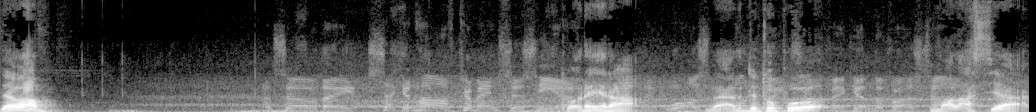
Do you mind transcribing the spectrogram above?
Devam. Torreira verdi topu. Malasya.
